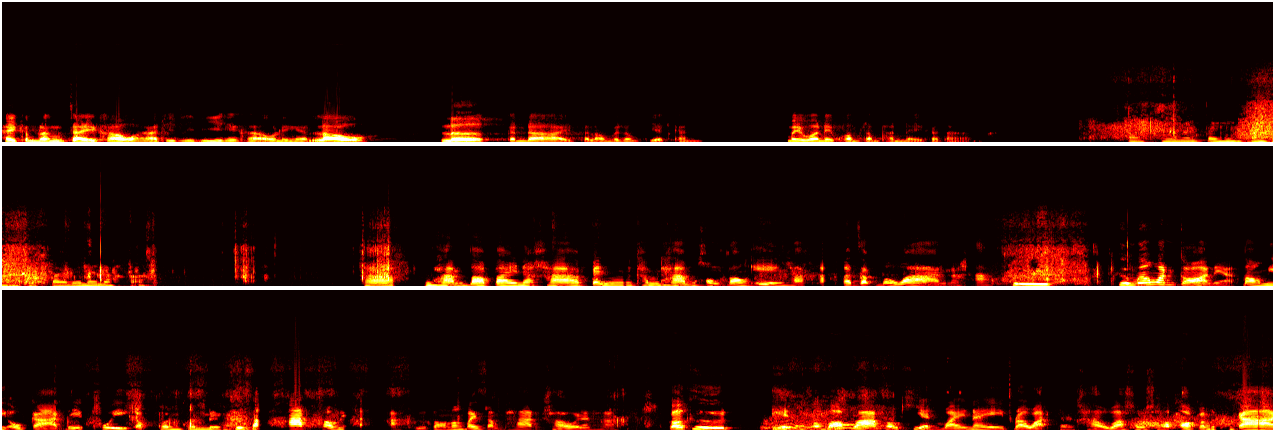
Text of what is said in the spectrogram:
ให้กำลังใจเขาหาที่ที่ดีให้เขาอะไรเงี้ย เราเลิกกันได้ แต่เราไม่ต้องเกลียดกัน ไม่ว่าในความสัมพันธ์ไหนก็ตามโอเคไปที่คำถามต่อไปได้เลยนะคะค่ะคำถามต่อไปนะคะ เป็นคำถามของตองเองค่ะมาจากเมื่อวานนะคะ คือ คือเมื่อวันก่อนเนี่ยตองมีโอกาสได้คุยกับคนคนหนึ่งคือสัมภาษณ์เขาเนี่ย ค่ะ คือต้องต้องไปสัมภาษณ์เขานะคะ ก็คือเห็นเขาบอกว่าเขาเขียนไว้ในประวัติของเขาว่าเขาชอบออกกำลังกาย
